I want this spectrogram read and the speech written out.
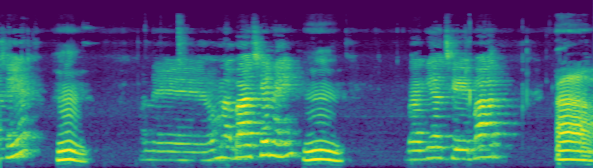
છે. અને હમણાં બા છે ને હમ. બા ગયા છે બાર. હા.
